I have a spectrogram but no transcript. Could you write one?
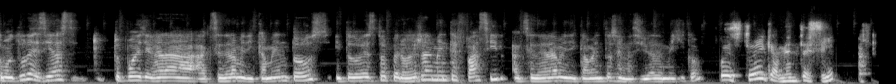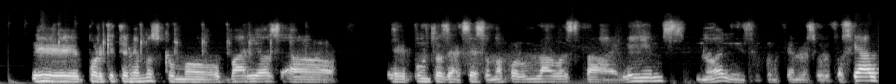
como tú decías, tú puedes llegar a acceder a medicamentos y todo esto, pero ¿es realmente fácil acceder a medicamentos en la Ciudad de México? Pues teóricamente sí, eh, porque tenemos como varios uh, puntos de acceso, ¿no? Por un lado está el IMSS, ¿no? El Instituto Nacional de Seguridad Social,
